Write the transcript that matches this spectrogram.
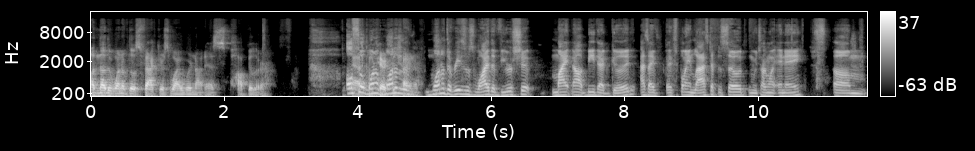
another one of those factors why we're not as popular. Also, one of one of the one of the reasons why the viewership might not be that good, as I've explained last episode when we were talking about NA, um,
